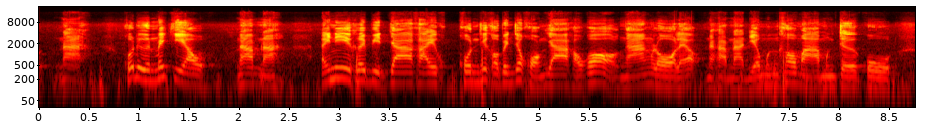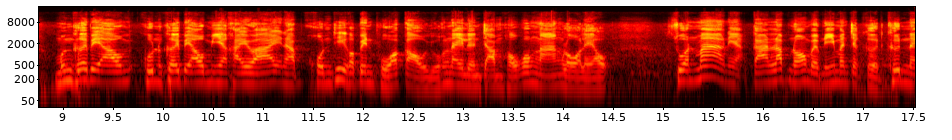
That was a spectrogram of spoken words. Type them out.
ทย์นะคนอื่นไม่เกี่ยวนะครับนะ ไอ้นี่เคยบิดยาใครคนที่เขาเป็นเจ้าของยาเขาก็ง้างรอแล้วนะครับนะเดี๋ยวมึงเข้ามามึงเจอกู มึงเคยไปเอาคุณเคยไปเอาเมียใครไว้นะครับคนที่เขาเป็นผัวเก่าอยู่ข้างในเรือนจำเขาก็ง้างรอแล้ว ส่วนมากเนี่ยการรับน้องแบบนี้มันจะเกิดขึ้นใน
